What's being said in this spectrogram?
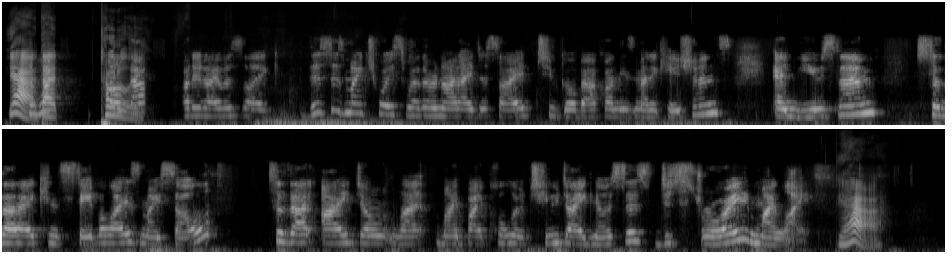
yeah so that totally. About it, I was like, this is my choice whether or not I decide to go back on these medications and use them so that I can stabilize myself so that I don't let my bipolar 2 diagnosis destroy my life. Yeah.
